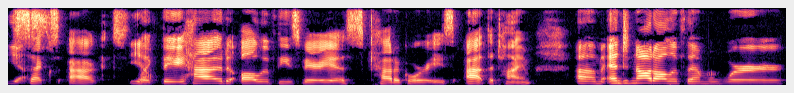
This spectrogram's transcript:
yes. sex act yeah. like they had all of these various categories at the time um, and not all of them were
